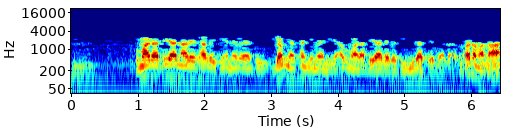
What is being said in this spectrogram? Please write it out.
อืม ပမာဒတရားနားလည်ထားလို့ရှိရင်လည်းပဲသူရောက်ညာဆန့်ကျင်မဲ့နေအပမာဒတရားလည်းပဲတည်ပြီးသားဖြစ်သွားတာဟုတ်တယ်မလား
